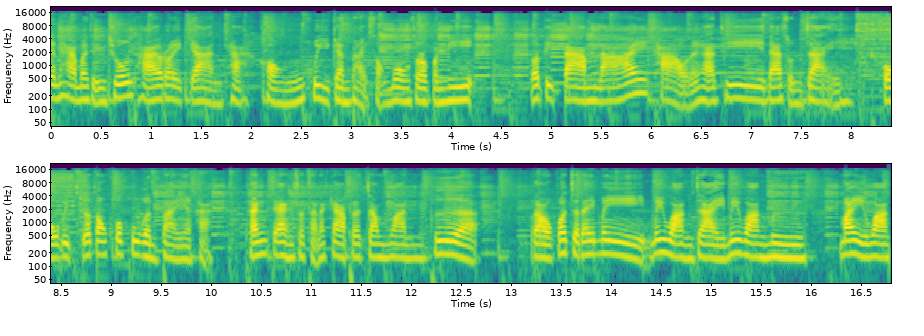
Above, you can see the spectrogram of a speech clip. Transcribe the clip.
เดินทางมาถึงช่วงท้ายรายการค่ะ ของคุยกันบ่าย2โมงสำหรับวันนี้เราติดตามหลายข่าวนะคะที่น่าสนใจโควิดก็ต้องควบคู่กันไปอะค่ะ ทั้งแจ้งสถานการณ์ประจำวันเพื่อเราก็จะได้ไม่ไม่วางใจ ไม่วางมือ ไม่วาง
